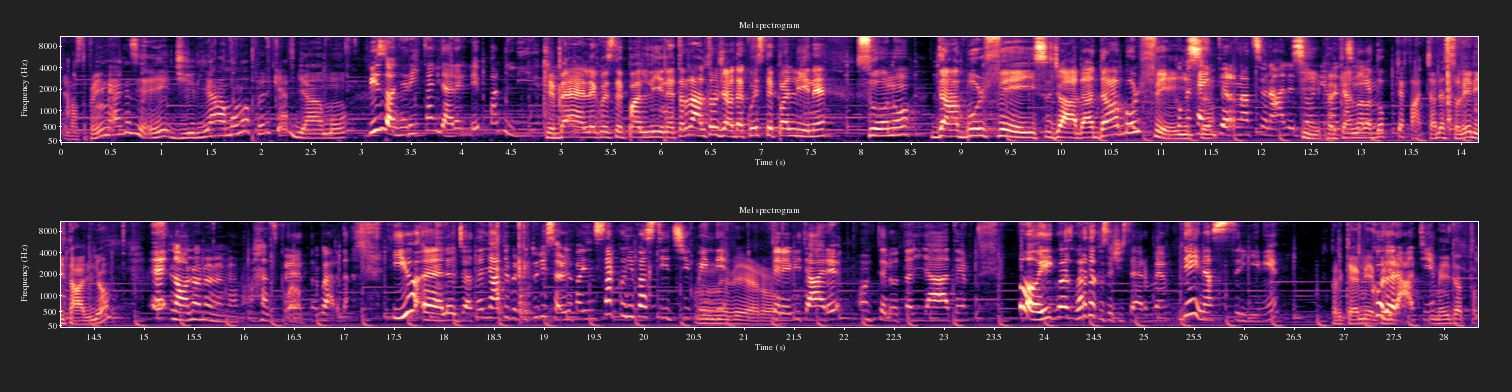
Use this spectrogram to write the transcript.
il nostro Panini Magazine e giriamolo perché abbiamo... Bisogna ritagliare le palline. Che belle queste palline! Tra l'altro Giada, queste palline sono double face, Giada, double face! Come sei internazionale, Sì, Johnny, perché oggi. hanno la doppia faccia. Adesso le ritaglio. Eh, no, no, no, no, no, no, aspetta, guarda. Io eh, le ho già tagliate perché tu di solito fai un sacco di pasticci, quindi per evitare non te le ho tagliate. Poi, gu- guarda cosa ci serve. Dei nastrini Perché mi colorati. mi hai dato...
